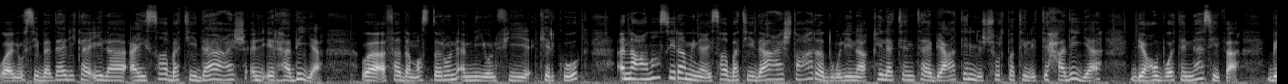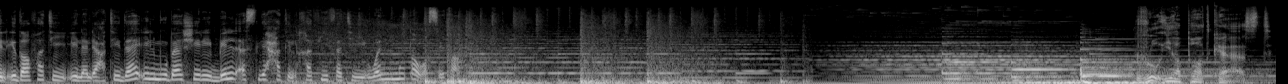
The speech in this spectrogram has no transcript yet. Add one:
ونسب ذلك إلى عصابة داعش الإرهابية. وأفاد مصدر أمني في كيركوك أن عناصر من عصابة داعش تعرضوا لناقلة تابعة للشرطة الاتحادية بعبوة ناسفة بالإضافة إلى الاعتداء المباشر بالأسلحة الخفيفة والمتوسطة. رؤيا بودكاست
